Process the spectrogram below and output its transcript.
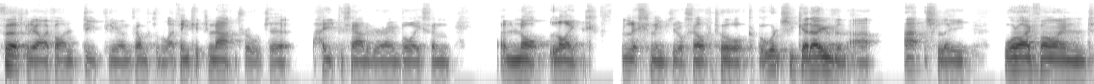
firstly I find deeply uncomfortable. I think it's natural to hate the sound of your own voice and and not like listening to yourself talk. But once you get over that, actually what I find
